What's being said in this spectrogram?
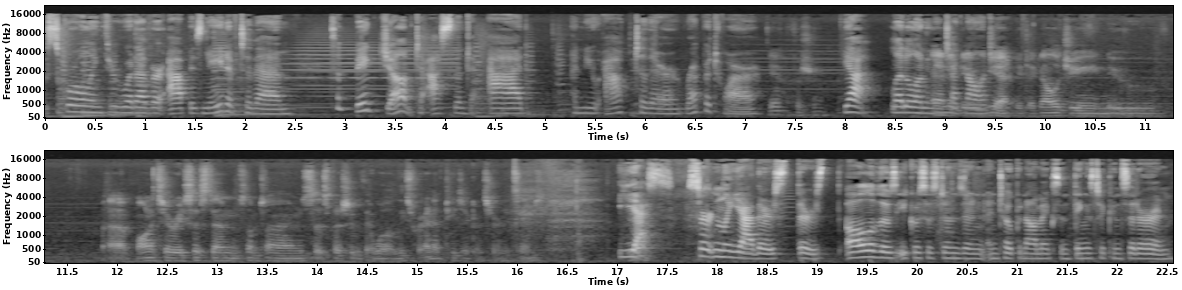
scrolling through whatever app is native to them it's a big jump to ask them to add a new app to their repertoire yeah for sure yeah let alone a new and technology New, yeah, new technology, new uh, monetary system. Sometimes, especially with well, at least where NFTs are concerned, it seems. Yes, certainly. Yeah, there's there's all of those ecosystems and, and tokenomics and things to consider, and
